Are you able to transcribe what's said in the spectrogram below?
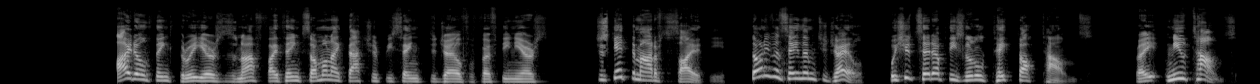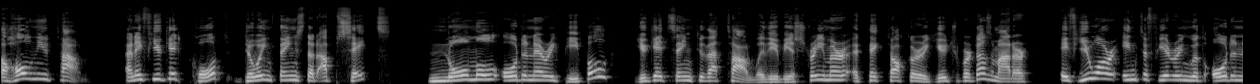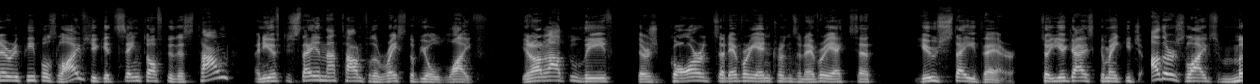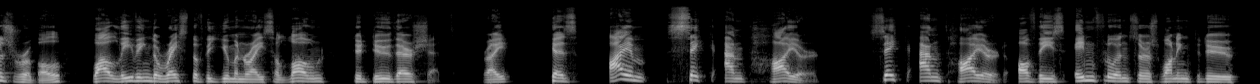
I don't think three years is enough. I think someone like that should be sent to jail for 15 years. Just get them out of society. Don't even send them to jail. We should set up these little TikTok towns, right? New towns, a whole new town. And if you get caught doing things that upsets normal, ordinary people, you get sent to that town. Whether you be a streamer, a TikToker, a YouTuber, doesn't matter. If you are interfering with ordinary people's lives, you get sent off to this town and you have to stay in that town for the rest of your life. You're not allowed to leave. There's guards at every entrance and every exit. You stay there. So you guys can make each other's lives miserable while leaving the rest of the human race alone to do their shit, right? Because I am sick and tired, sick and tired of these influencers wanting to do,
